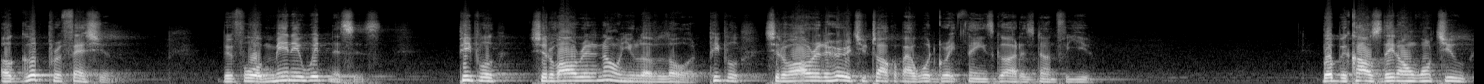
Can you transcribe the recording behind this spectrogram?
a good profession before many witnesses. People should have already known you love the Lord. People should have already heard you talk about what great things God has done for you. But because they don't want you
